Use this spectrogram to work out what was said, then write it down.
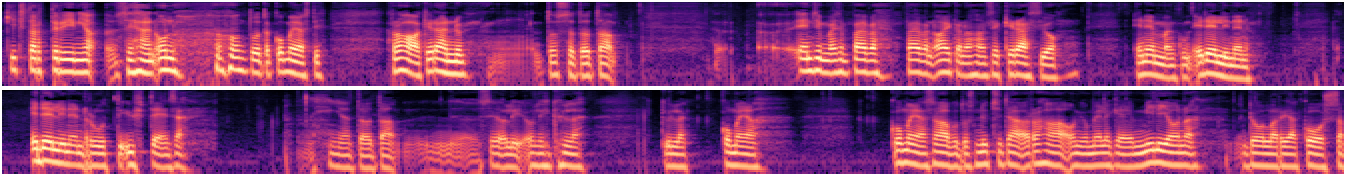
Kickstarteriin ja sehän on, on tuota komeasti rahaa kerännyt. Tuossa tota, ensimmäisen päivä, päivän aikanahan se keräsi jo enemmän kuin edellinen, edellinen ruutti yhteensä. Ja tota, se oli, oli kyllä, kyllä komea, komea saavutus. Nyt sitä rahaa on jo melkein miljoona dollaria koossa,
